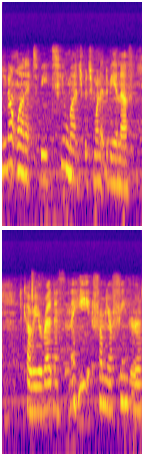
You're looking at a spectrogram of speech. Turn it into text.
You don't want it to be too much, but you want it to be enough to cover your redness. And the heat from your fingers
